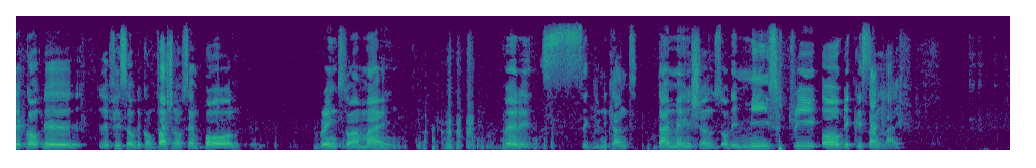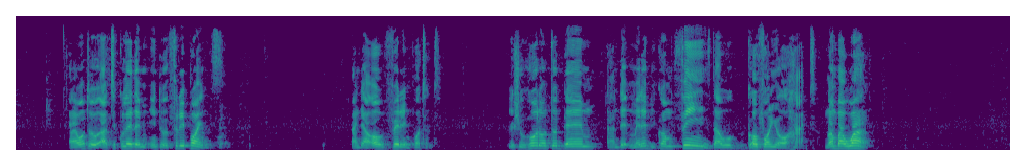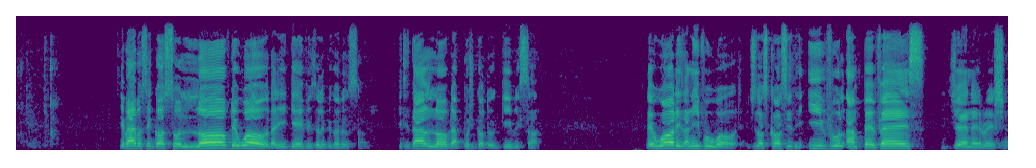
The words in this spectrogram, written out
the, the, the feast of the conversion of St. Paul brings to our mind very significant dimensions of the mystery of the Christian life. And I want to articulate them into three points. And they are all very important. You should hold on to them and they, may they become things that will govern your heart. Number one, the Bible says God so loved the world that he gave his only begotten Son. It is that love that pushed God to give his Son. The world is an evil world. Jesus calls it the evil and perverse generation.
